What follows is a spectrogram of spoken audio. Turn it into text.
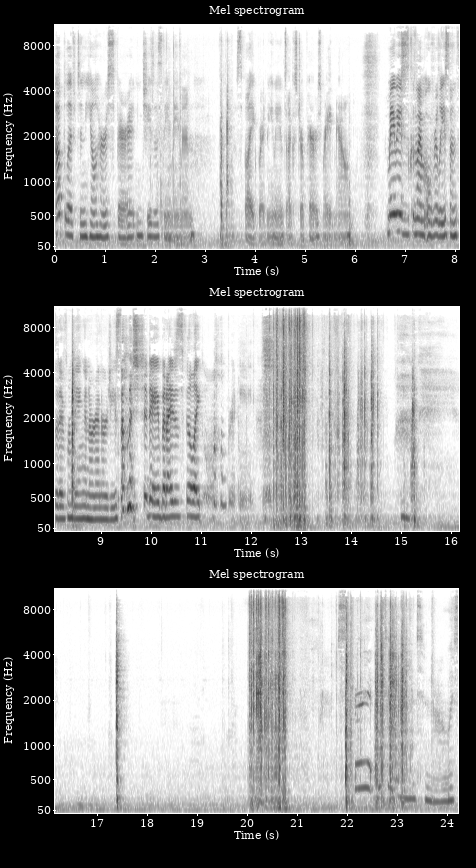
uplift and heal her spirit. In Jesus' name, amen. I just feel like Britney needs extra prayers right now. Maybe it's just because I'm overly sensitive from being in her energy so much today, but I just feel like, oh, Britney. You need to know? Is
